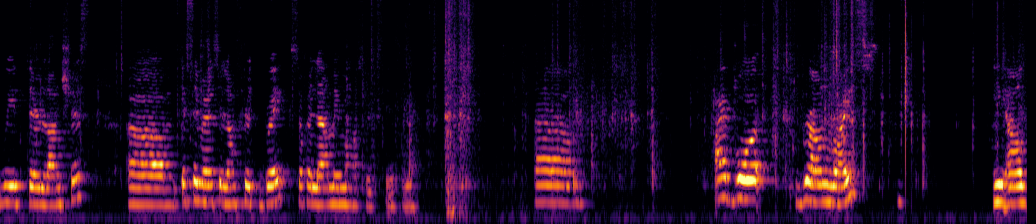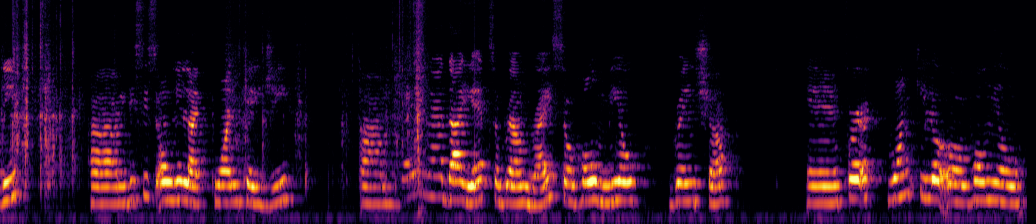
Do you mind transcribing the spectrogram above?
with their lunches. Um, kasi meron silang fruit break. So kailangan may mga fruits din sila. Um, I bought brown rice in Aldi. Um, this is only like 1 kg. Um, nga diet, so brown rice, so wholemeal grain siya. And for 1 kilo of wholemeal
